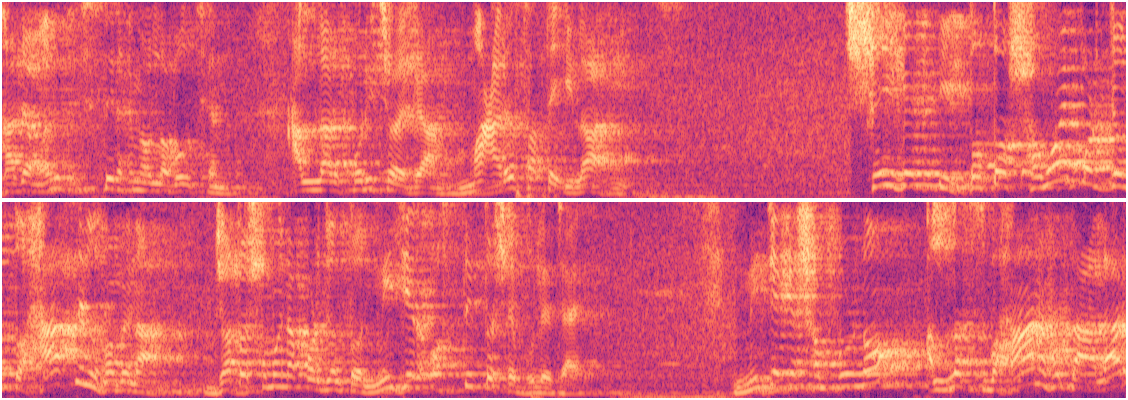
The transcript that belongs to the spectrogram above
খাজা মানিদ চিস্তি রহমাল্লাহ বলছেন, আল্লাহর পরিচয় জ্ঞান, মারেফাতে ইলাহি। সেই ব্যক্তির তত সময় পর্যন্ত হাসিল হবে না, যত সময় না পর্যন্ত নিজের অস্তিত্ব সে ভুলে যায়। নিজেকে সম্পূর্ণ আল্লাহ সুবহান তালার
